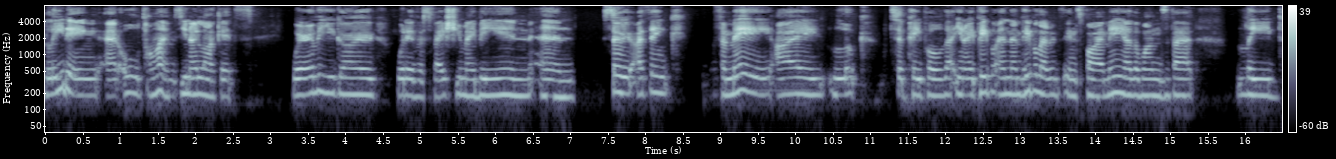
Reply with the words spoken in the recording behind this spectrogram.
leading at all times. You know, like it's wherever you go, whatever space you may be in. And so I think for me, I look to people that, you know, people, and then people that inspire me are the ones that lead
